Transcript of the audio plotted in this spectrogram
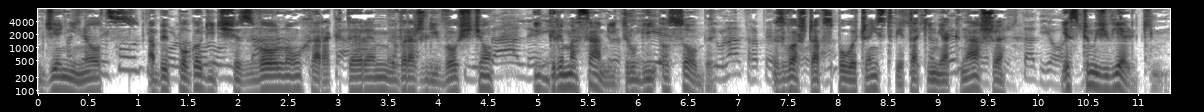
dzień i noc, aby pogodzić się z wolą, charakterem, wrażliwością i grymasami drugiej osoby, zwłaszcza w społeczeństwie takim jak nasze, jest czymś wielkim.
